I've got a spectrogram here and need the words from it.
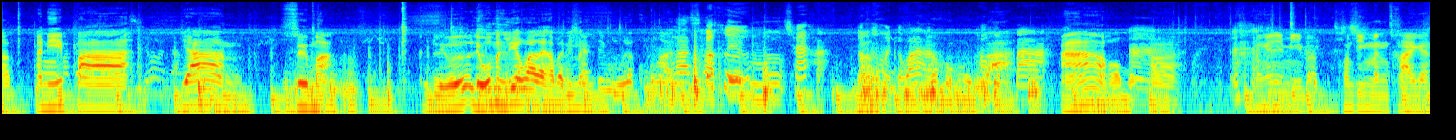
ครับ อันนี้ปลาย่างซึมะหรือหรือว่ามันเรียกว่าอะไรครับ อันนี้มันก็คือใช่ค่ะ ก็คือเหมือนกับว่าห่อหมกปลาอ้าวหอมหมกปลามันก็จะมีแบบความจริงมันคล้ายกัน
